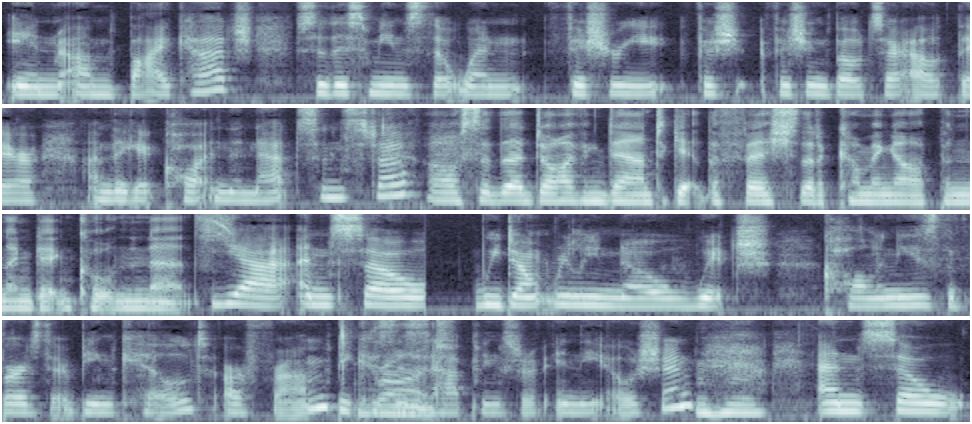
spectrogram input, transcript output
in um, bycatch. So this means that when fishery fish, fishing boats are out there, um, they get caught in the nets and stuff. Oh, so they're diving down to get the fish that are coming up and then getting caught in the nets. Yeah, and so we don't really know which colonies the birds that are being killed are from because this is happening sort of in the ocean. And so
